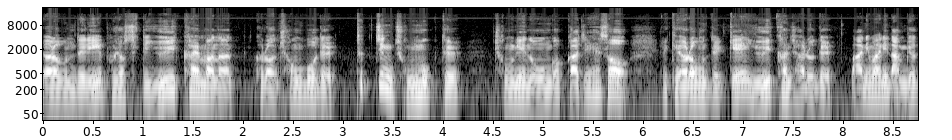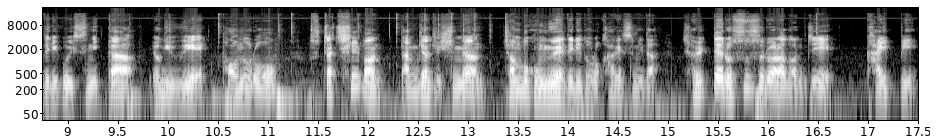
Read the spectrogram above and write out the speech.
여러분들이 보셨을 때 유익할 만한 그런 정보들 특징 종목들 정리해 놓은 것까지 해서 이렇게 여러분들께 유익한 자료들 많이 많이 남겨드리고 있으니까 여기 위에 번호로 숫자 7번 남겨주시면 전부 공유해 드리도록 하겠습니다. 절대로 수수료라든지 가입비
